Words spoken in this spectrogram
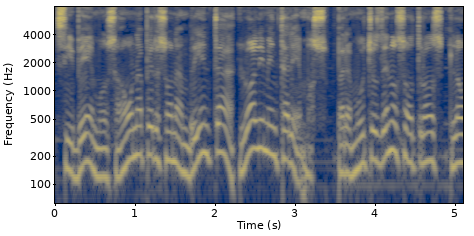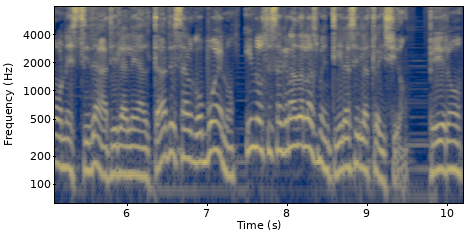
Si vemos a una persona hambrienta, lo alimentaremos. Para muchos de nosotros, la honestidad y la lealtad es algo bueno y nos desagrada las mentiras y la traición. Pero,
